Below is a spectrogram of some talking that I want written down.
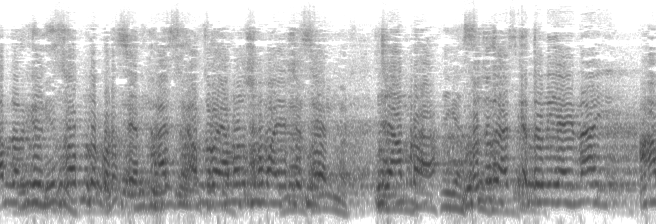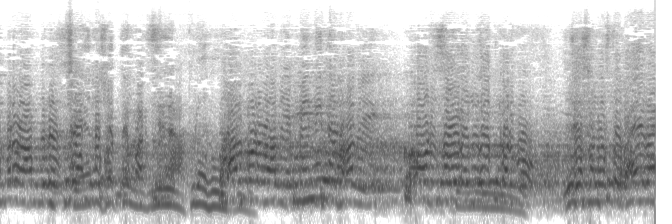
আপনাদেরকে যত্ন করেছেন। আজকে আপনারা এমন সময় এসেছেন যে আমরা হুজুর আজকে দুনিয়ায় নাই আমরা আপনাদের যত্ন করতে পারছি না। তারপরে আমি বিনীত ভাবে করজোর অনুরোধ করব যে সমস্ত ভাইরা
